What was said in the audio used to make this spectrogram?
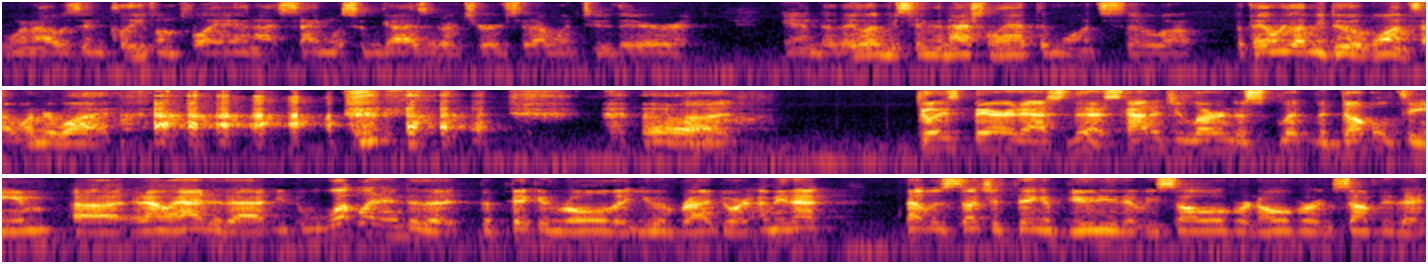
when I was in Cleveland playing, I sang with some guys at our church that I went to there, and, and uh, they let me sing the national anthem once. So, uh, but they only let me do it once. I wonder why. uh, Joyce Barrett asked this: How did you learn to split the double team? Uh, and I'll add to that: What went into the the pick and roll that you and Brad Daugherty? I mean that that was such a thing of beauty that we saw over and over, and something that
